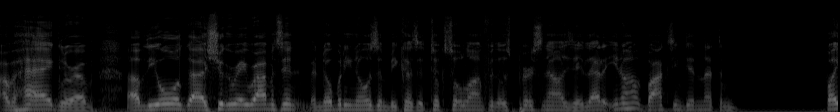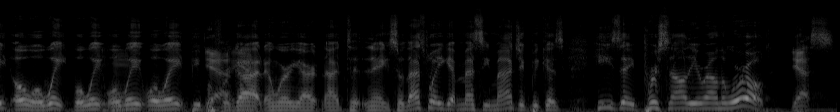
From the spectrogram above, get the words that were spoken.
of Hagler, of, of the old uh, Sugar Ray Robinson. But nobody knows him because it took so long for those personalities. They let it. You know how boxing didn't let them fight? Oh, well, wait, well, wait, well, wait, well, wait. People Yeah, forgot and where you are not today. So that's why you get Messi Magic because he's a personality around the world. Yes.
